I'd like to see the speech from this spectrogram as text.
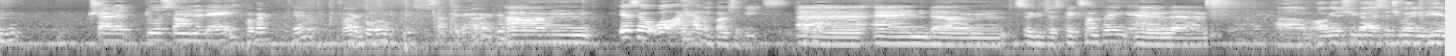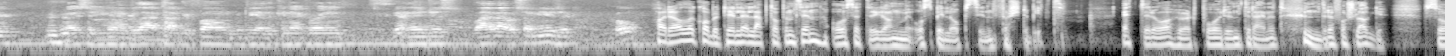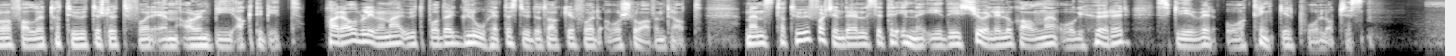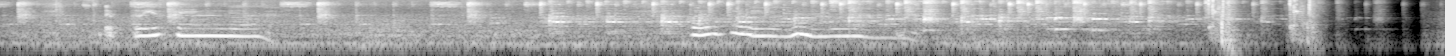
Try to do a song today. Okay. Yeah. All right. Cool. Stuff today. Um, yeah. So, well, I have a bunch of beats, uh, and um, so you can just pick something, and um, Um, I'll get you guys situated here, right? So you can have your laptop, your phone, you'll be able to connect right in, and then just vibe out with some music. Cool. Harald kobler til laptopen sin og setter i gang med å spille opp sin første bit. Etter å ha hørt på rundt regnet 100 forslag, så faller Tattoo til slutt for en R&B-aktig beat. Harald blir med meg ut på det glohete studiotaket for å slå av en prat, mens Tattoo for sin del sitter inne i de kjølige lokalene og hører, skriver og tenker på lodgisen. Slip through your fingers. Slip through your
